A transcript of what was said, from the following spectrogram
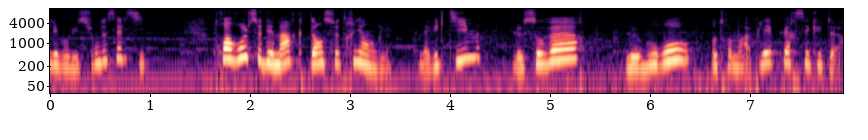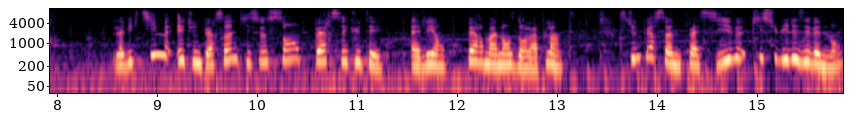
l'évolution de celle-ci. Trois rôles se démarquent dans ce triangle. La victime, le sauveur, le bourreau, autrement appelé persécuteur. La victime est une personne qui se sent persécutée. Elle est en permanence dans la plainte. C'est une personne passive qui subit les événements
